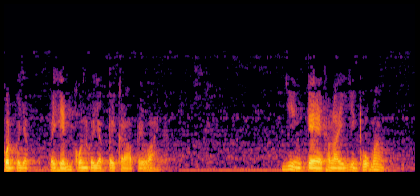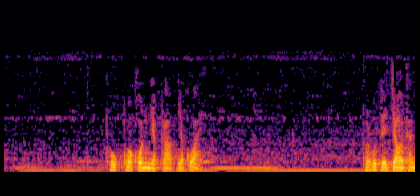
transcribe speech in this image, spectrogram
คนก็อยากไปเห็นคนก็อยากไปกราบไปไหว้ ยิ่งแก่เท่าไรยิ่งทุกข์มาก ทุกข์เพราะคนอยากกราบอยากไหว้ ระพุทธเจ้าท่าน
